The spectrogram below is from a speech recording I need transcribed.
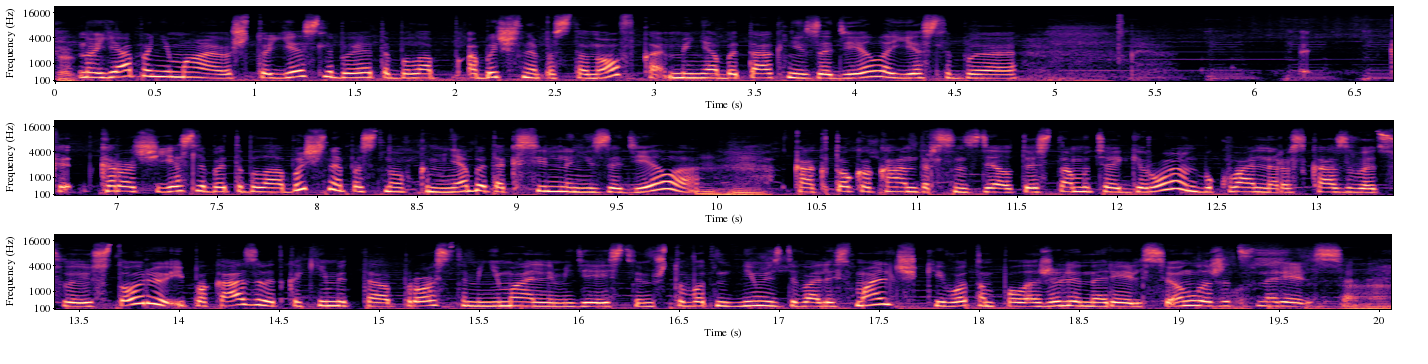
умеет. Но я понимаю, что если бы это была обычная постановка, меня бы так не задело, если бы Короче, если бы это была обычная постановка, меня бы так сильно не задело, как то, как Андерсон сделал. То есть там у тебя герой, он буквально рассказывает свою историю и показывает какими-то просто минимальными действиями, что вот над ним издевались мальчики, его там положили на рельсы, и он ложится на рельсы. Ага.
